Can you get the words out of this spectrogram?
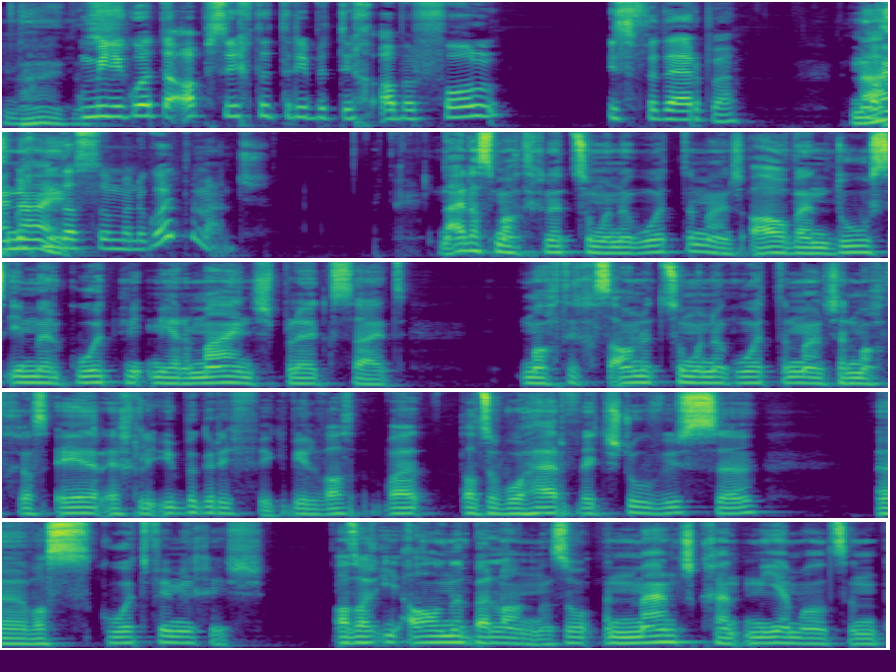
Nein, das, Und meine guten Absichten treiben dich aber voll ins Verderben. Macht nein, denn nein. das zu einem guten Mensch? Nein, das macht dich nicht zu einem guten Mensch. Auch wenn du es immer gut mit mir meinst, blöd gesagt, macht dich das auch nicht zu einem guten Mensch. Dann macht dich das eher ein bisschen übergriffig. Weil was, wa- also woher willst du wissen, äh, was gut für mich ist? Also in allen Belangen. So, ein Mensch kennt niemals einen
